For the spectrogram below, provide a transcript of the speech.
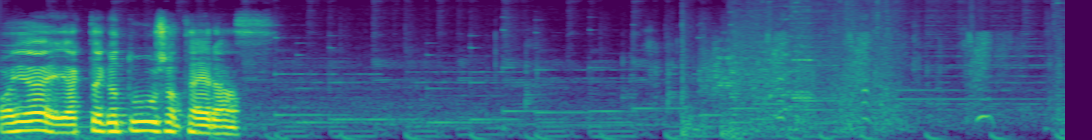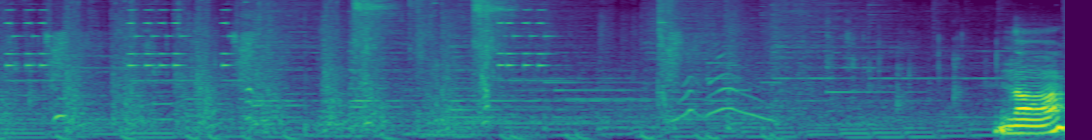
ojej, jak tego dużo teraz. No.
